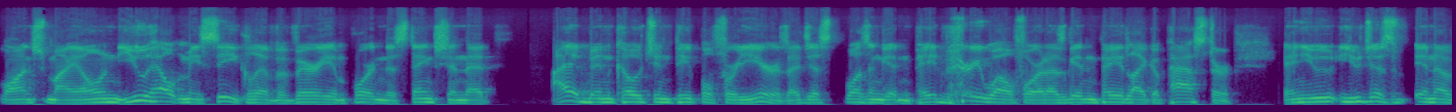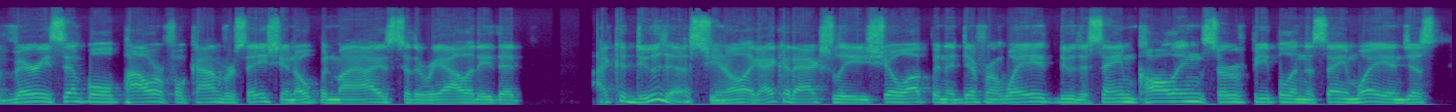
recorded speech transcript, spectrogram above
launched my own. You helped me see, Cliff, a very important distinction that I had been coaching people for years. I just wasn't getting paid very well for it. I was getting paid like a pastor. And you, you just in a very simple, powerful conversation opened my eyes to the reality that I could do this, you know, like I could actually show up in a different way, do the same calling, serve people in the same way, and just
